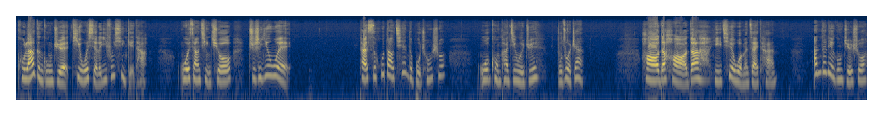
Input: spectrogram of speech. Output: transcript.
库拉根公爵替我写了一封信给他。我想请求，只是因为……他似乎道歉的补充说：“我恐怕禁卫军不作战。”好的，好的，一切我们再谈。安德烈公爵说：“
